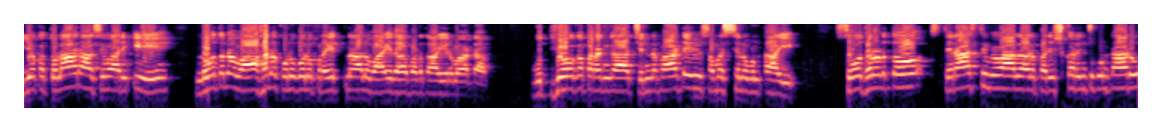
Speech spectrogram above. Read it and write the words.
ఈ యొక్క తులారాశి వారికి నూతన వాహన కొనుగోలు ప్రయత్నాలు వాయిదా పడతాయి అన్నమాట. ఉద్యోగపరంగా చిన్నపాటి సమస్యలు ఉంటాయి. సోదరులతో స్థిరాస్తి వివాదాలు పరిష్కరించుకుంటారు.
